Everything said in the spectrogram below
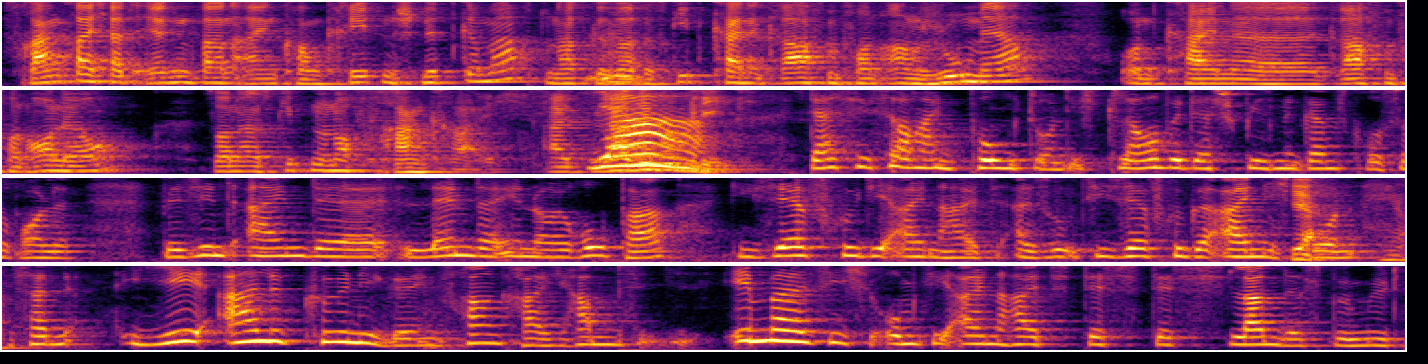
Frankreich hat irgendwann einen konkreten Schnitt gemacht und Mhm. hat gesagt, es gibt keine Grafen von Anjou mehr und keine Grafen von Orléans, sondern es gibt nur noch Frankreich als Ja, Republik. Das ist auch ein Punkt und ich glaube, das spielt eine ganz große Rolle. Wir sind ein der Länder in Europa, die sehr früh die Einheit, also die sehr früh geeinigt Ja, wurden. ja. Es hat je alle Könige in Frankreich haben immer sich um die Einheit des des Landes bemüht.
